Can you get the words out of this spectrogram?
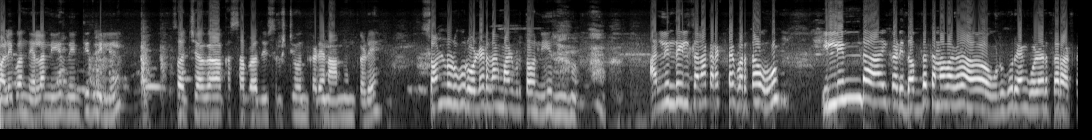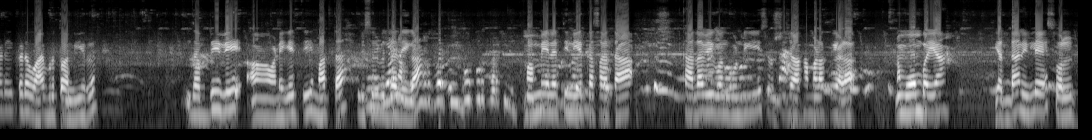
ಮಳೆ ಬಂದು ಎಲ್ಲ ನೀರು ನಿಂತಿದ್ವಿ ಇಲ್ಲಿ. ಸ್ವಚ್ಛಾಗ, ಕಸ ಬೆಳೆದ್ವಿ ಸೃಷ್ಟಿ ಒಂದ್ ಕಡೆ, ನಾನು ಒಂದ್ ಕಡೆ. ಸಣ್ಣ ಹುಡುಗರು ಓಡಾಡ್ದಂಗ್ ಮಾಡ್ಬಿಡ್ತಾವ ನೀರು. ಅಲ್ಲಿಂದ ಇಲ್ಲಿ ತನಕ ಕರೆಕ್ಟಾಗಿ ಬರ್ತಾವು. ಇಲ್ಲಿಂದ ಈ ಕಡೆ ದಬ್ದ ತನವಾಗ ಹುಡುಗರು ಹೆಂಗ್ ಓಡಾಡ್ತಾರ ಆ ಕಡೆ ಈ ಕಡೆ ವಾಗ್ಬಿಡ್ತಾವ ನೀರು. ದಬ್ದೀವಿ ಆ, ಒಣಗೈತಿ ಮತ್ತ ಬಿಸಿಲು ಬಿದ್ದದ ಈಗ. ಮಮ್ಮಿ ಏನೈತಿ ನೀರ್ ಕಸಾತ. ಕಾದಾವಿಗೆ ಒಂದ್ ಗುಂಡಿಗೆ ಸೃಷ್ಟಿ ಜಾಗ ಮಾಡಕ್ ಹೇಳ. ನಮ್ಮ ಓಂಬಯ್ಯ ಎದ್ದಾನ ಇಲ್ಲೇ ಸ್ವಲ್ಪ.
